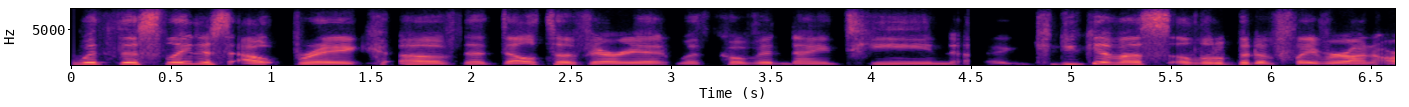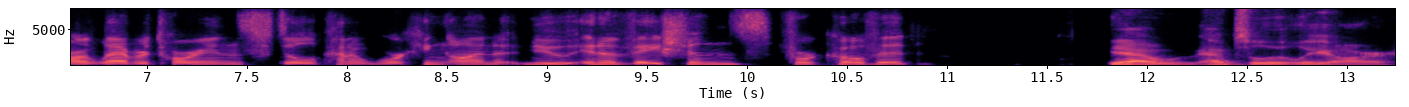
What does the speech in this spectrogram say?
With this latest outbreak of the Delta variant with COVID 19, uh, could you give us a little bit of flavor on our laboratorians still kind of working on new innovations for COVID? Yeah, absolutely are.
